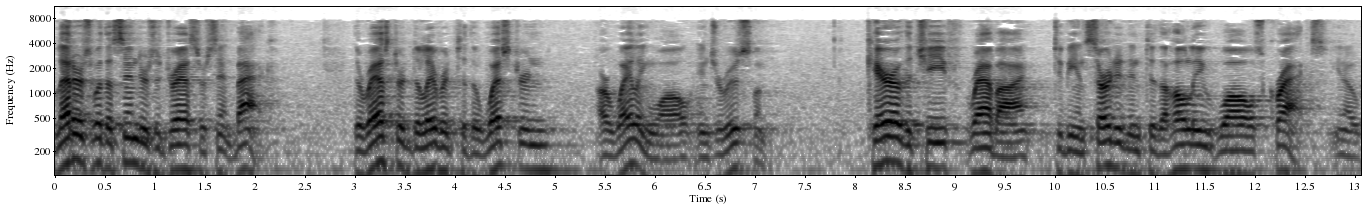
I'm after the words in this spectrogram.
Letters with a sender's address are sent back. The rest are delivered to the western or wailing wall in Jerusalem. Care of the chief rabbi to be inserted into the holy wall's cracks. You know,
